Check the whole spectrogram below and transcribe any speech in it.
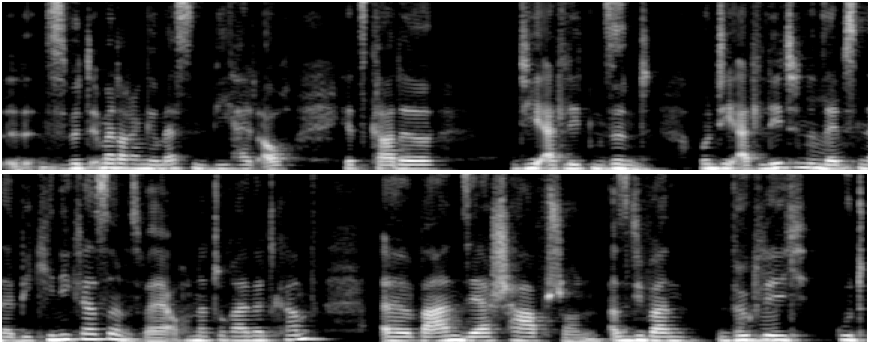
es wird immer daran gemessen, wie halt auch jetzt gerade die Athleten sind. Und die Athletinnen, mhm. selbst in der Bikini-Klasse, und das war ja auch ein Naturalwettkampf, äh, waren sehr scharf schon. Also die waren wirklich mhm. gut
